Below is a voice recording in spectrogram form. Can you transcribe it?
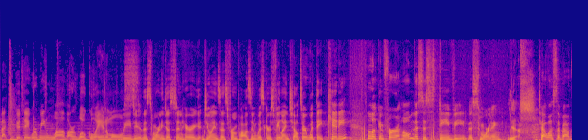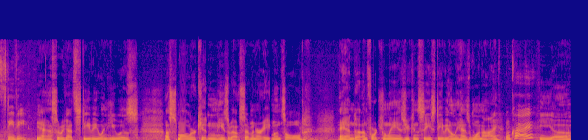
back to Good Day, where we love our local animals. We do. This morning, Justin Harig joins us from Paws and Whiskers Feline Shelter with a kitty looking for a home. This is Stevie this morning. Yes. Tell us about Stevie. Yeah, so we got Stevie when he was a smaller kitten. He's about seven or eight months old. And uh, unfortunately, as you can see, Stevie only has one eye. Okay. He uh,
